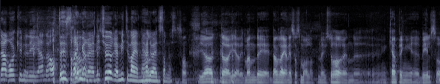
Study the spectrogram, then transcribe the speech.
Der òg kunne de gjerne hatt det strengere. De kjører midt i veien hele veien til Stamnes. Sant? Ja, det gjør de, men det, den veien er så smal at men hvis du har en eh, campingbil, så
